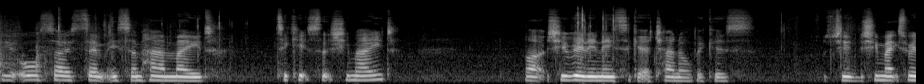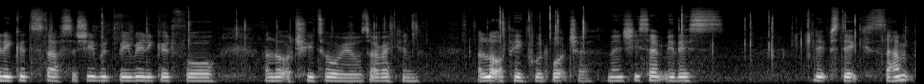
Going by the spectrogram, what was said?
She also sent me some handmade tickets that she made. Like she really needs to get a channel because she she makes really good stuff so she would be really good for a lot of tutorials I reckon a lot of people would watch her and then she sent me this lipstick stamp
